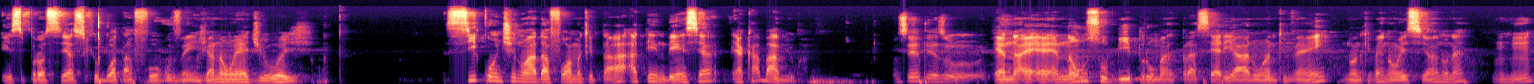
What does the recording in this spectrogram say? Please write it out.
esse processo que o Botafogo vem, já não é de hoje. Se continuar da forma que está, a tendência é acabar, amigo. Com certeza. É, é, é não subir para a Série A no ano que vem. No ano que vem, não, esse ano, né? Uhum.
